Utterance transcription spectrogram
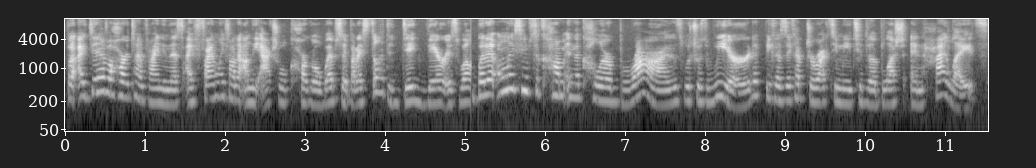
But I did have a hard time finding this. I finally found it on the actual Cargo website, but I still had to dig there as well. But it only seems to come in the color bronze, which was weird because they kept directing me to the blush and highlights.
